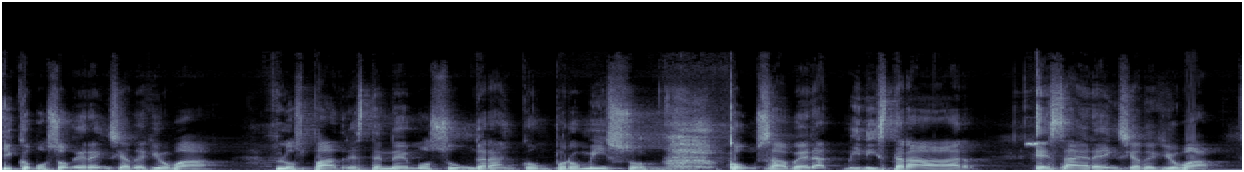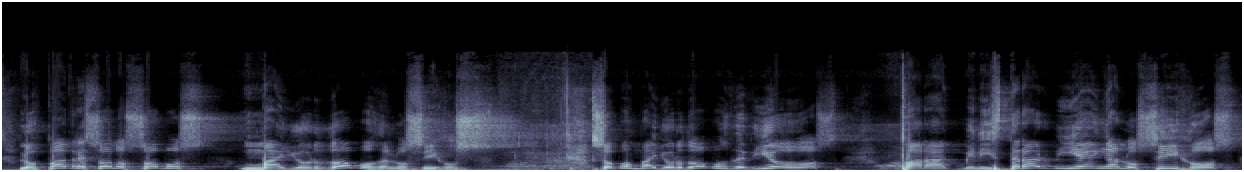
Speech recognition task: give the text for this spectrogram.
Y como son herencia de Jehová, los padres tenemos un gran compromiso con saber administrar esa herencia de Jehová. Los padres solo somos mayordomos de los hijos. Somos mayordomos de Dios para administrar bien a los hijos,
